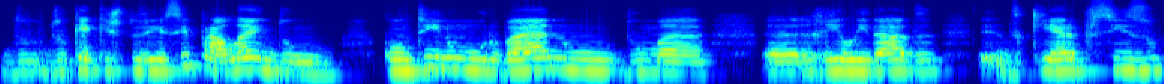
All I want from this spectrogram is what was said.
de, do que é que isto poderia ser, para além de um contínuo urbano, de uma uh, realidade eh, de que era preciso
